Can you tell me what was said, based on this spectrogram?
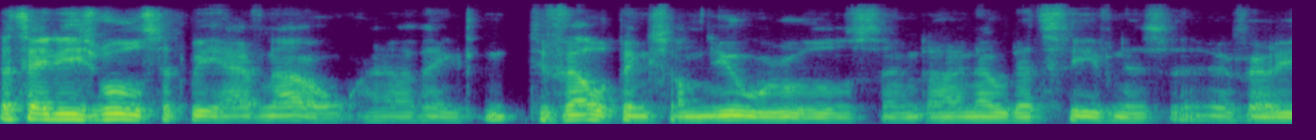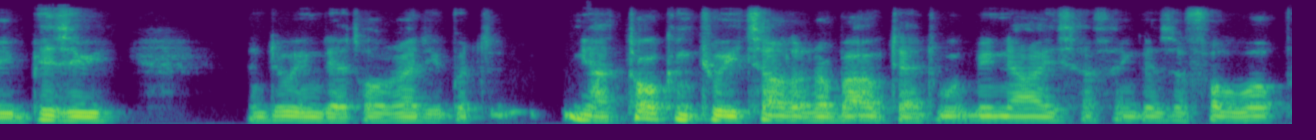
let's say, these rules that we have now, and I think developing some new rules, and I know that Stephen is uh, very busy in doing that already. But yeah, talking to each other about that would be nice. I think as a follow up.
